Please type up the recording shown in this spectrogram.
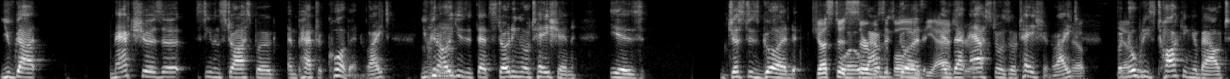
You've got Max Scherzer, Stephen Strasburg, and Patrick Corbin, right? You can Mhm. argue that that starting rotation is just as good Just as around as good as as that Astros. Astros rotation, right? Yep. But Yep. nobody's talking about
